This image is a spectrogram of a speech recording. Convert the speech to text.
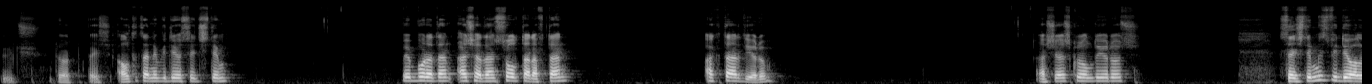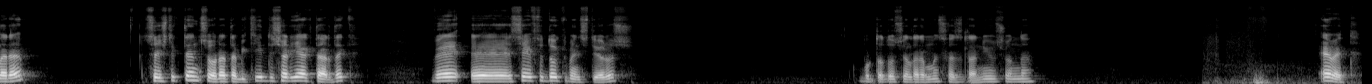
3, 4, 5, 6 tane video seçtim. Ve buradan aşağıdan sol taraftan aktar diyorum. Aşağı scroll diyoruz. Seçtiğimiz videoları seçtikten sonra tabii ki dışarıya aktardık. Ve e, Save to Documents diyoruz. Burada dosyalarımız hazırlanıyor şu anda. Evet,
